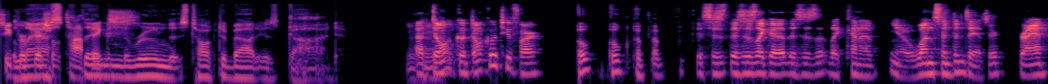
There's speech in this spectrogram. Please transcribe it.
superficial last topics thing in the room that's talked about is God. Uh, Mhm. don't go don't go too far. Oh, oh, up, up. This is this is like a this is like kind of you know one sentence answer, Brian.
